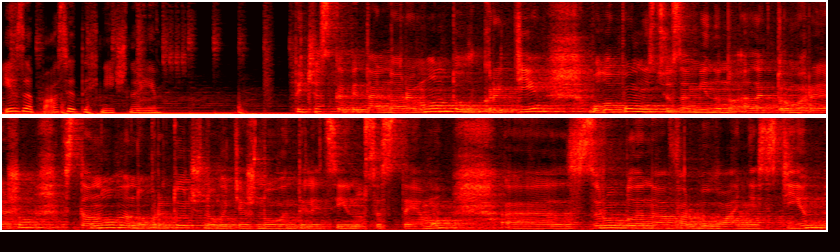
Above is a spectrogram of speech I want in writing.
і запаси технічної. Під час капітального ремонту в укритті було повністю замінено електромережу, встановлено приточну витяжну вентиляційну систему, е, зроблено фарбування стін,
